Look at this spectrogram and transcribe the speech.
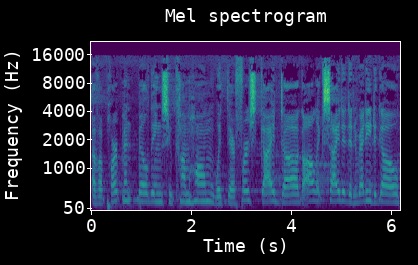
of apartment buildings who come home with their first guide dog all excited and ready to go,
